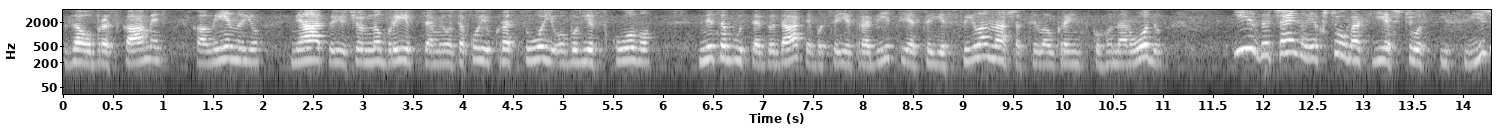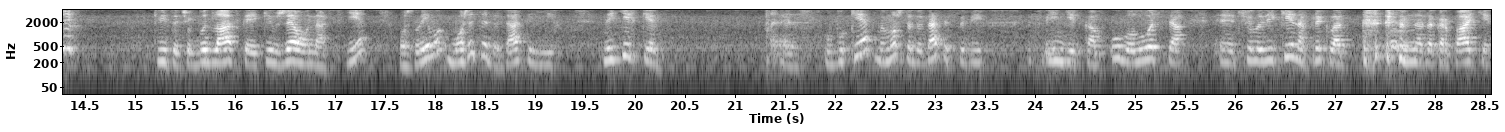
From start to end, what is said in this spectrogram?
за образками, калиною, м'ятою, чорнобривцями, отакою красою обов'язково. Не забудьте додати, бо це є традиція, це є сила наша, сила українського народу. І, звичайно, якщо у вас є щось із свіжих квіточок, будь ласка, які вже у нас є, можливо, можете додати їх. Не тільки е, у букет, ви можете додати собі своїм діткам у волосся. Е, Чоловіки, наприклад, на Закарпатті,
